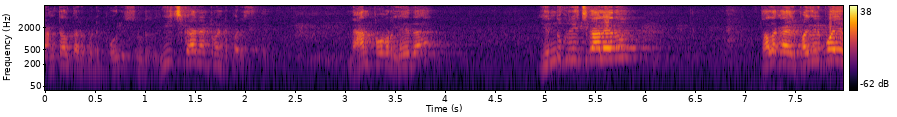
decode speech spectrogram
గంటల తరబడి పోలీసులు రీచ్ కానటువంటి పరిస్థితి. మ్యాన్ పవర్ లేదా? ఎందుకు రీచ్ కాలేదు? తలకాయలు పగిలిపోయి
